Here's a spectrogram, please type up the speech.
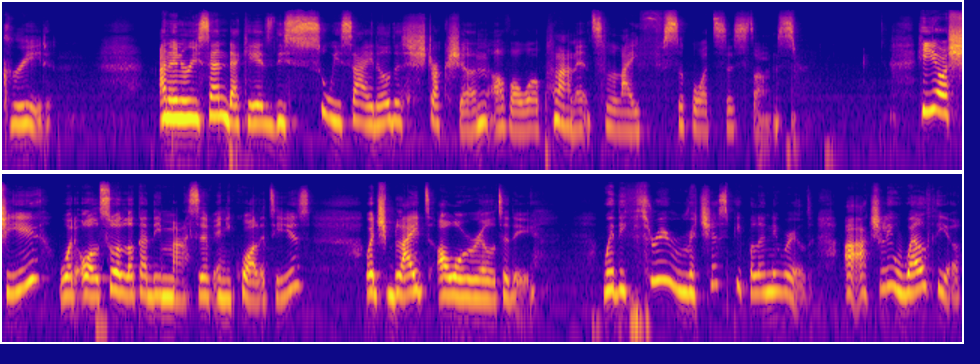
greed. And in recent decades, the suicidal destruction of our planet's life support systems. He or she would also look at the massive inequalities which blights our world today, where the three richest people in the world are actually wealthier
